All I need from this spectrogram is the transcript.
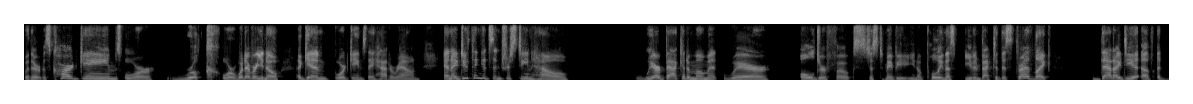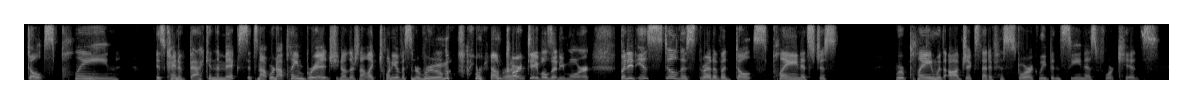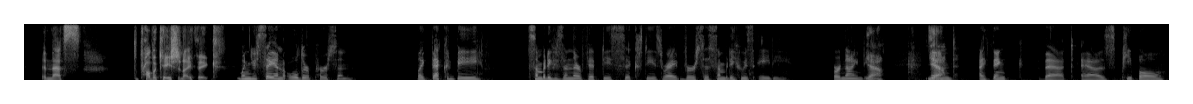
Whether it was card games or rook or whatever, you know, again, board games they had around. And I do think it's interesting how we are back at a moment where older folks, just to maybe, you know, pulling this even back to this thread, like that idea of adults playing is kind of back in the mix. It's not, we're not playing bridge, you know, there's not like 20 of us in a room around right. card tables anymore, but it is still this thread of adults playing. It's just, we're playing with objects that have historically been seen as for kids. And that's the provocation, I think. When you say an older person, like that could be somebody who's in their 50s, 60s, right, versus somebody who's 80 or 90. Yeah. Yeah. And I think that as people,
